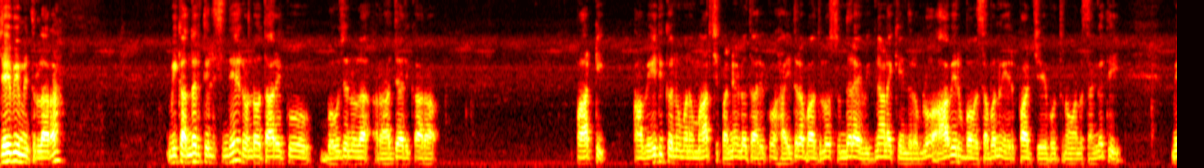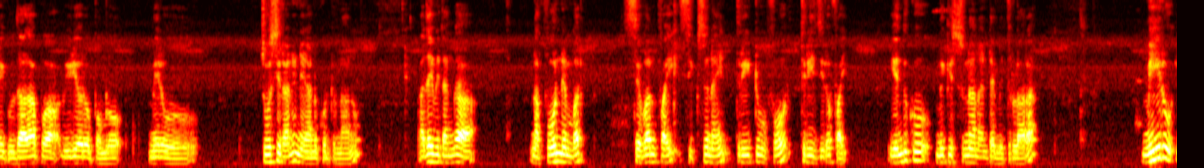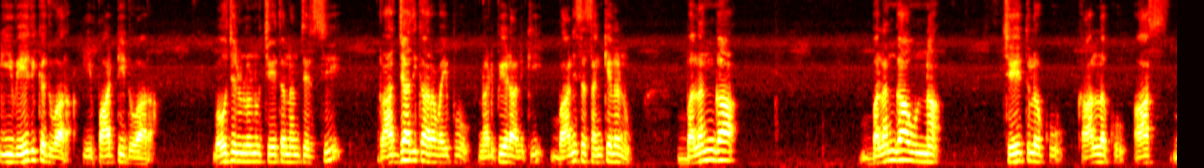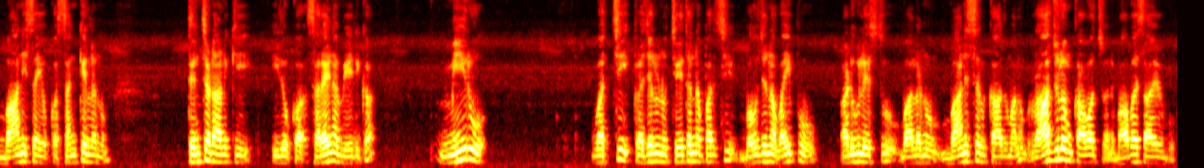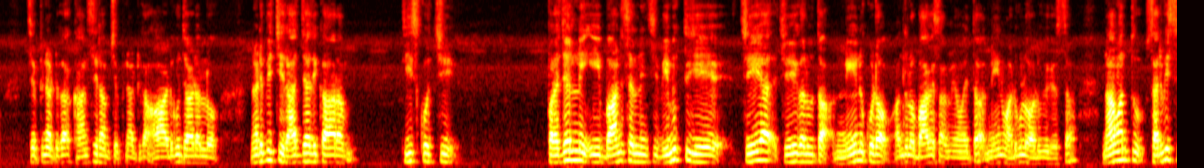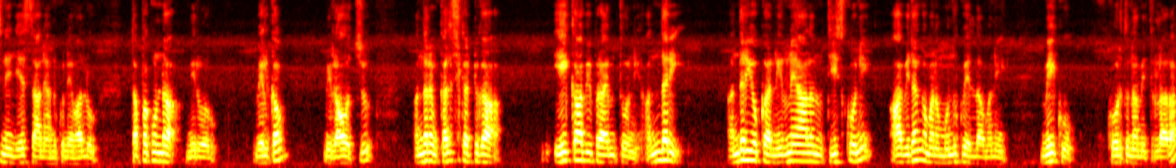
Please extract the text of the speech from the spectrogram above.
జైబీ మిత్రులారా మీకు అందరికి తెలిసిందే రెండవ తారీఖు బహుజనుల రాజ్యాధికార పార్టీ. ఆ వేదికను మనం మార్చి పన్నెండో తారీఖు హైదరాబాద్లో సుందరయ్య విజ్ఞాన కేంద్రంలో ఆవిర్భావ సభను ఏర్పాటు చేయబోతున్నాం అన్న సంగతి మీకు దాదాపు వీడియో రూపంలో మీరు చూసిరని నేను అనుకుంటున్నాను. అదేవిధంగా నా phone number seven five six nine three two four three zero five. ఎందుకు మీకు ఇస్తున్నానంటే మిత్రులారా మీరు ఈ వేదిక ద్వారా ఈ పార్టీ ద్వారా బహుజనులను చైతన్యం చేసి రాజ్యాధికార వైపు నడిపించడానికి బానిస సంఖ్యలను బలంగా బలంగా ఉన్న చేతులకు కాళ్ళకు ఆ బానిస యొక్క సంఖ్యలను తెంచడానికి ఇది ఒక సరైన వేదిక. మీరు వచ్చి ప్రజలను చైతన్యపరిచి బహుజన వైపు అడుగులేస్తూ వాళ్ళను బానిసలు కాదు మనం రాజులం కావచ్చు అని బాబాసాహెబ్ చెప్పినట్టుగా కాన్సీరామ్ చెప్పినట్టుగా ఆ అడుగు జాడల్లో నడిపించి రాజ్యాధికారం తీసుకొచ్చి ప్రజల్ని ఈ బానిసల నుంచి విముక్తి చేయ చేయగలుగుతా. నేను కూడా అందులో భాగస్వామ్యం అవుతా. నేను అడుగులో అడుగు వేస్తా. నా వంతు సర్వీస్ నేను చేస్తా అని అనుకునే వాళ్ళు తప్పకుండా మీరు వెల్కమ్ మీరు రావచ్చు. అందరం కలిసికట్టుగా ఏకాభిప్రాయంతో అందరి అందరి యొక్క నిర్ణయాలను తీసుకొని ఆ విధంగా మనం ముందుకు వెళ్దామని మీకు కోరుతున్నా మిత్రులారా.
